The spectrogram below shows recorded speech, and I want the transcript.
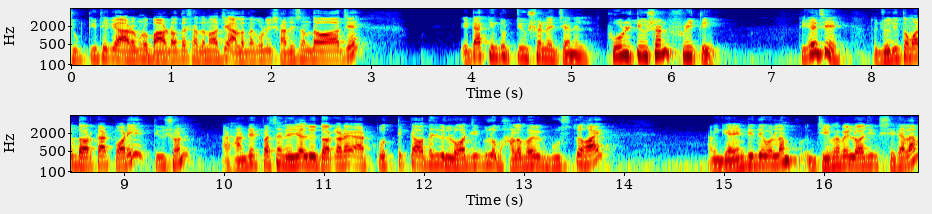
যুক্তি থেকে আরম্ভ, বারোটা অধ্যায় সাজানো আছে, আলাদা করে সাজেশন দেওয়া আছে। এটা কিন্তু টিউশনের চ্যানেল ফুল টিউশন ফ্রিতে ঠিক আছে? তো যদি তোমার দরকার পড়ে টিউশন আর হান্ড্রেড পার্সেন্ট রেজাল্ট যদি দরকার হয়, আর প্রত্যেকটা অধ্যায় যদি লজিকগুলো ভালোভাবে বুঝতে হয়, আমি গ্যারেন্টি দিয়ে বললাম, যেভাবে লজিক শেখালাম,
